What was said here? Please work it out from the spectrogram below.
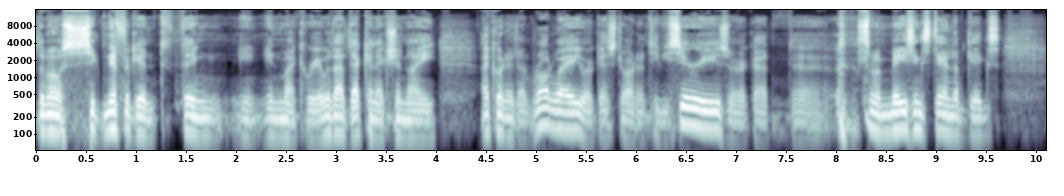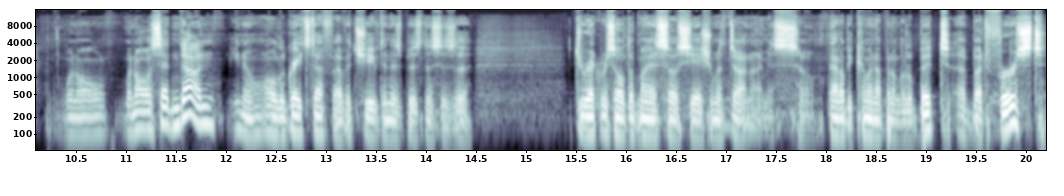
the most significant thing in, in my career. Without that connection, I I couldn't have done Broadway or guest starred on TV series or got uh, some amazing stand up gigs. When all when all is said and done, you know all the great stuff I've achieved in this business is a direct result of my association with Don Imus. So that'll be coming up in a little bit. Uh, but first,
